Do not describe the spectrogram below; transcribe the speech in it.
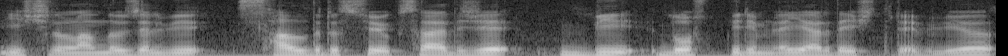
yeşil alanda özel bir saldırısı yok. Sadece bir dost birimle yer değiştirebiliyor.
